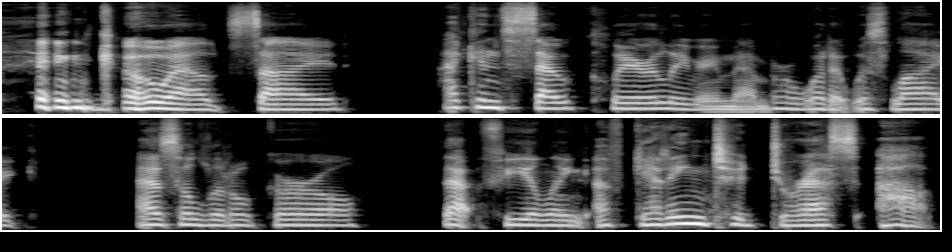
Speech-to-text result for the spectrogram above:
and go outside. I can so clearly remember what it was like as a little girl that feeling of getting to dress up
